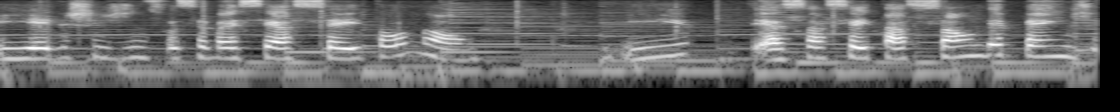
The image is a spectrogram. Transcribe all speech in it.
e eles te dizem se você vai ser aceita ou não. E essa aceitação depende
